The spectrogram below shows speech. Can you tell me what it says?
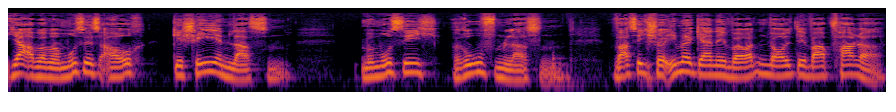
Ja, aber man muss es auch geschehen lassen. Man muss sich rufen lassen. Was ich schon immer gerne werden wollte, war Pfarrer.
